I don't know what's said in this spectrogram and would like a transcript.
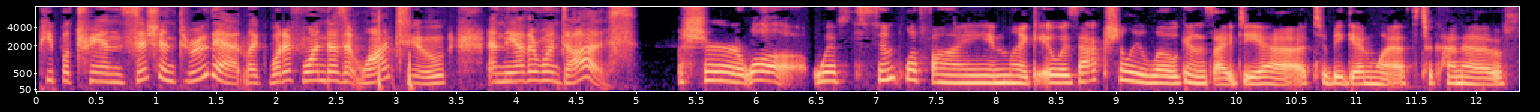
people transition through that like what if one doesn't want to and the other one does Sure. Well, with simplifying, like it was actually Logan's idea to begin with to kind of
